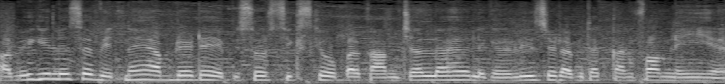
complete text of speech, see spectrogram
अभी के लिए सिर्फ़ इतना ही अपडेट है। एपिसोड सिक्स के ऊपर काम चल रहा है, लेकिन रिलीज़ डेट अभी तक कंफर्म नहीं है।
